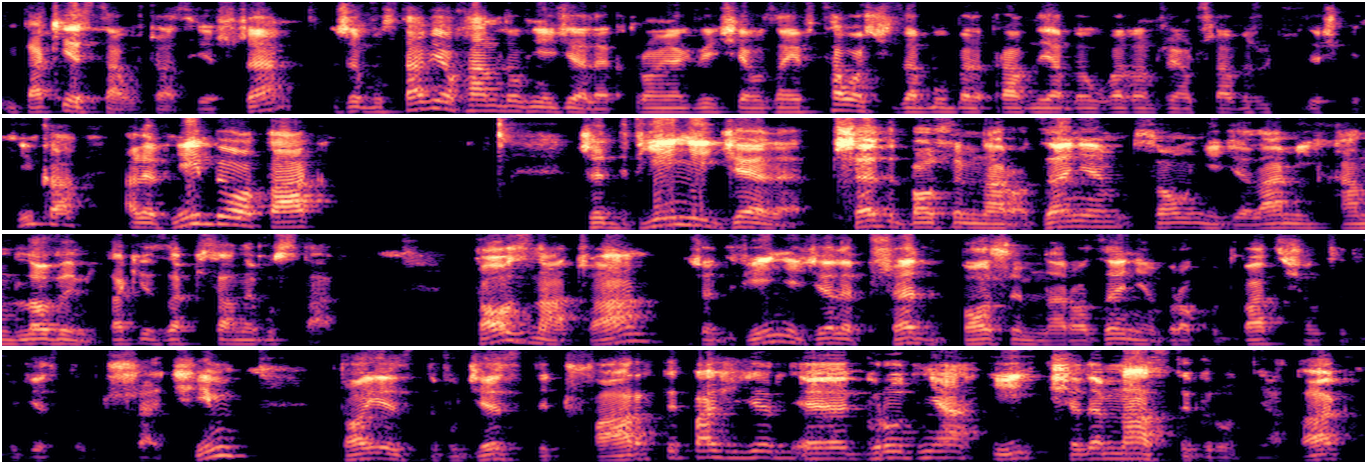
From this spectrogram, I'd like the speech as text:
i tak jest cały czas jeszcze, że w ustawie o handlu w niedzielę, którą jak wiecie uznaję w całości za bubel prawny, ja uważam, że ją trzeba wyrzucić do śmietnika, ale w niej było tak, że dwie niedziele przed Bożym Narodzeniem są niedzielami handlowymi. Tak jest zapisane w ustawie. To oznacza, że dwie niedziele przed Bożym Narodzeniem w roku 2023 to jest 24 października, e, grudnia i 17 grudnia, tak?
